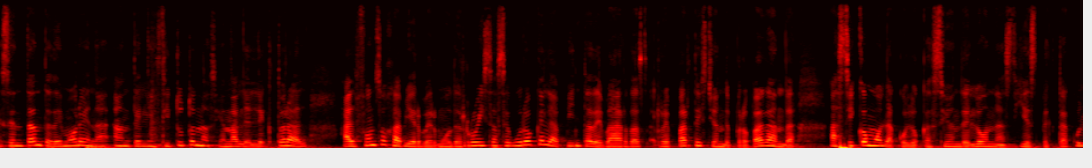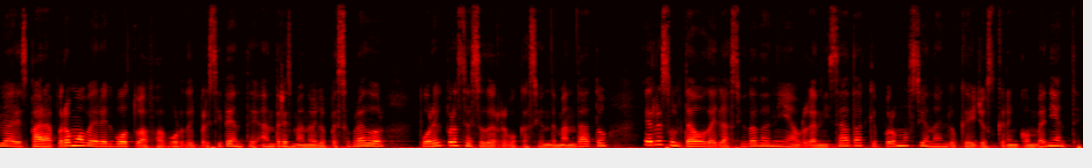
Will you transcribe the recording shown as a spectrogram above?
representante de Morena ante el Instituto Nacional Electoral, Alfonso Javier Bermúdez Ruiz aseguró que la pinta de bardas, repartición de propaganda, así como la colocación de lonas y espectaculares para promover el voto a favor del presidente Andrés Manuel López Obrador por el proceso de revocación de mandato, es resultado de la ciudadanía organizada que promocionan lo que ellos creen conveniente.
